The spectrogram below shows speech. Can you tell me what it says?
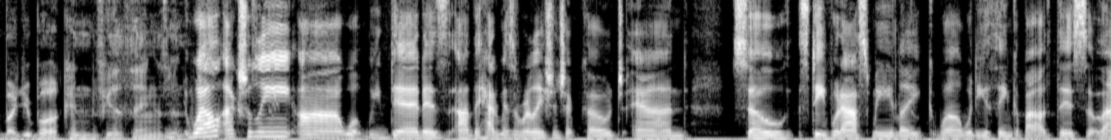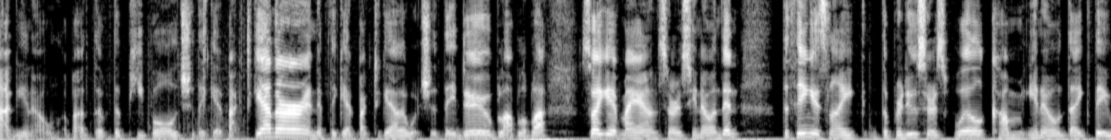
about your book and a few other things? And, Well, actually, uh, what we did is uh, they had me as a relationship coach, and so Steve would ask me like, "Well, what do you think about this or that? You know, about the the people should they get back together, and if they get back together, what should they do? Blah blah blah." So I gave my answers, you know, and then the thing is like the producers will come, you know, like they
